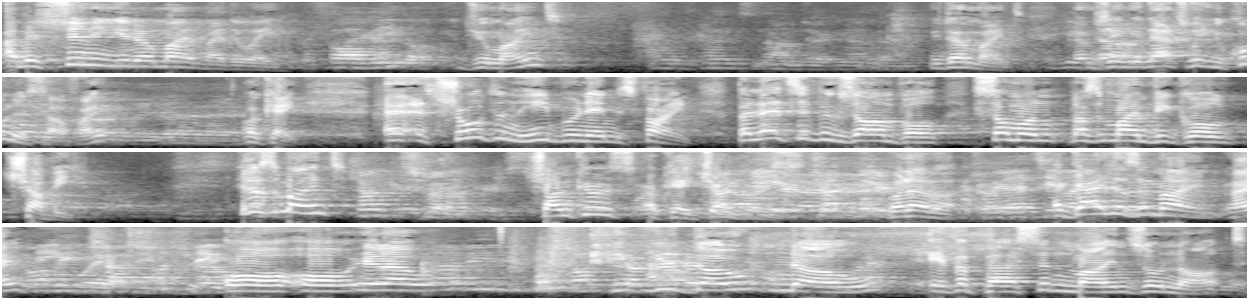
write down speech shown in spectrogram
I'm assuming you don't mind, by the way. Do you mind? No, I'm. You don't mind. I'm saying that's what you call yourself, right? Okay. A shortened Hebrew name is fine. But let's say, for example, someone doesn't mind being called Chubby. He doesn't mind. Chunkers. Chunkers? Okay, chunkers. Whatever. A guy doesn't mind, right? Or, or you know, you don't know if a person minds or not,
